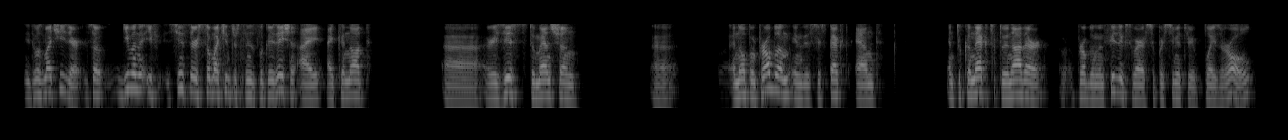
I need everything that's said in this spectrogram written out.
it was much easier. So given if since there's so much interest in this localization, I I cannot uh, resist to mention uh, an open problem in this respect and and to connect to another problem in physics where supersymmetry plays a role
